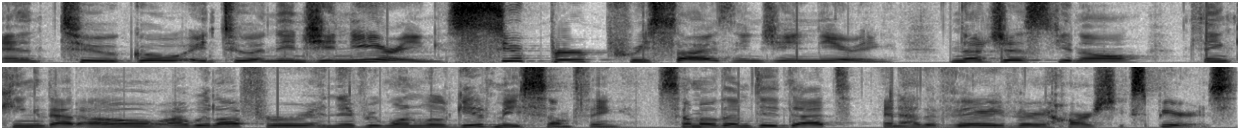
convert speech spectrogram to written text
and to go into an engineering, super precise engineering, not just, you know, thinking that, oh, I will offer and everyone will give me something. Some of them did that and had a very, very harsh experience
